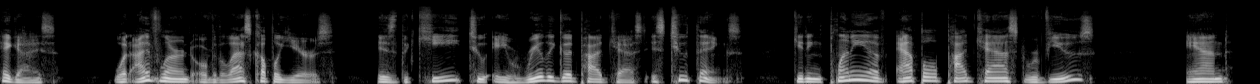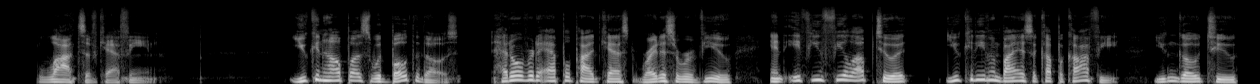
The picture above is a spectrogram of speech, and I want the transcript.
Hey guys, what I've learned over the last couple years is the key to a really good podcast is two things getting plenty of Apple Podcast reviews and lots of caffeine. You can help us with both of those. Head over to Apple Podcast, write us a review, and if you feel up to it, you could even buy us a cup of coffee. You can go to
